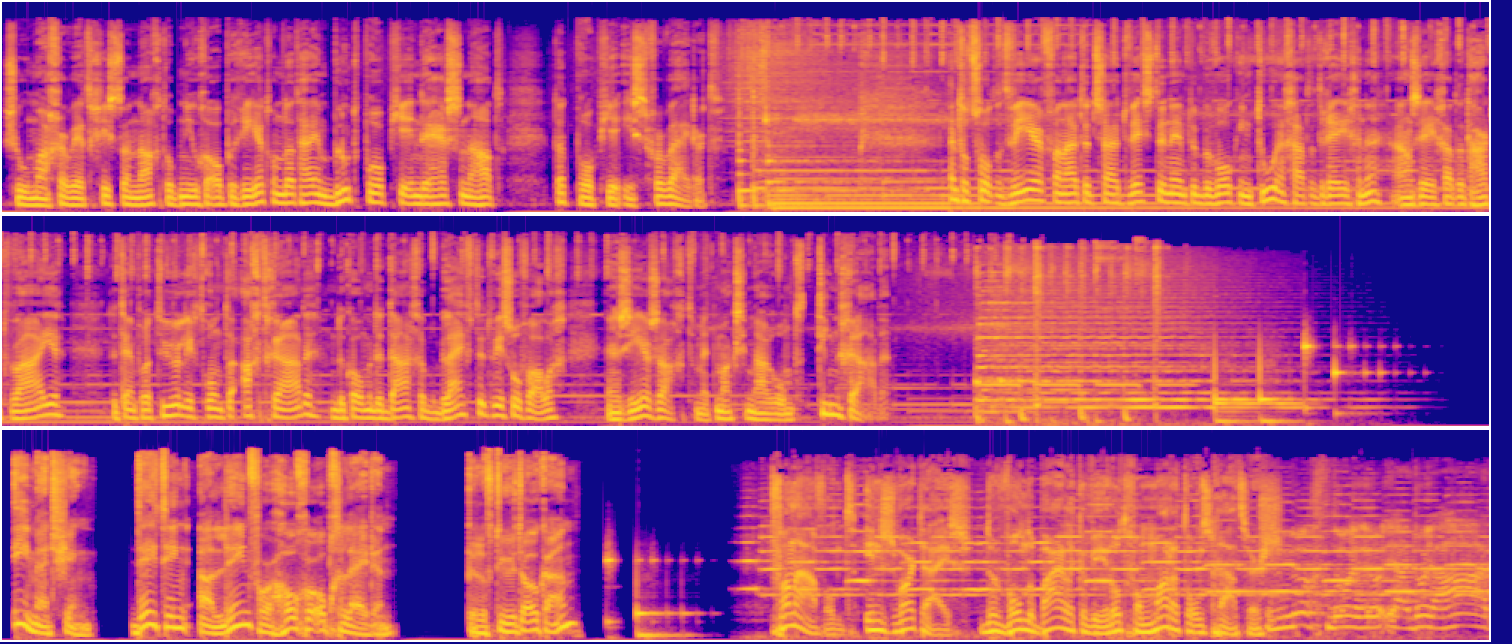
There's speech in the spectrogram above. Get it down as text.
Schumacher werd gisternacht opnieuw geopereerd omdat hij een bloedpropje in de hersenen had. Dat propje is verwijderd. En tot slot het weer. Vanuit het zuidwesten neemt de bewolking toe en gaat het regenen. Aan zee gaat het hard waaien. De temperatuur ligt rond de 8 graden. De komende dagen blijft het wisselvallig en zeer zacht met maxima rond 10 graden. E-matching. Dating alleen voor hoger opgeleiden. Durft u het ook aan? Vanavond in Zwarte IJs. De wonderbaarlijke wereld van marathonschaatsers. Lucht door, door, ja, door je haar,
